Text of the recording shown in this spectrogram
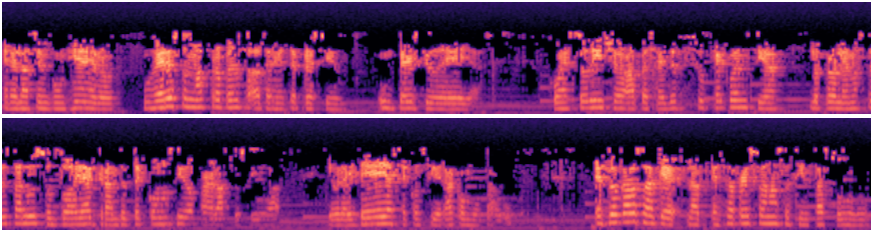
En relación con género, mujeres son más propensas a tener depresión, un tercio de ellas. Con esto dicho, a pesar de su frecuencia, los problemas de salud son todavía grandes desconocidos para la sociedad y hablar de ellas se considera como tabú. Esto causa que esa persona se sienta solo,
